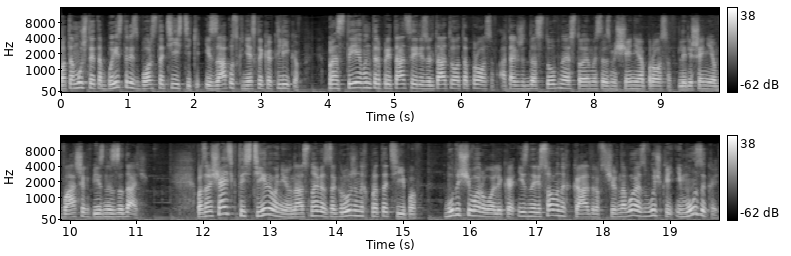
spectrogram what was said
Потому что это быстрый сбор статистики и запуск в несколько кликов – Простые в интерпретации результаты от опросов, а также доступная стоимость размещения опросов для решения ваших бизнес-задач. Возвращаясь к тестированию на основе загруженных прототипов, будущего ролика из нарисованных кадров с черновой озвучкой и музыкой,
